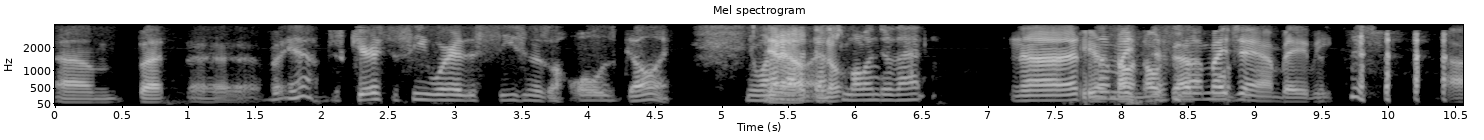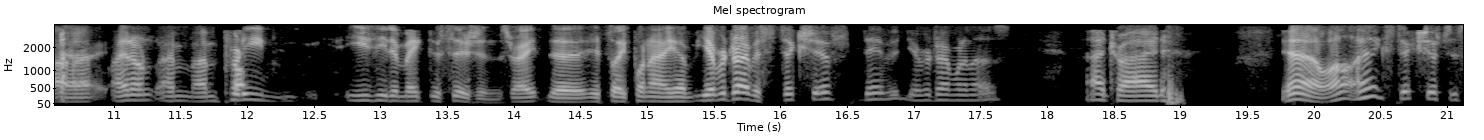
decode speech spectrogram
Um, but uh, but yeah, I'm just curious to see where this season as a whole is going. You want to know, add a decimal into that? No, that's Yeah, not my no, no, that's not my jam, baby. Uh. I don't. I'm I'm pretty easy to make decisions, right? The it's like when I have. You ever drive a stick shift, David? You ever drive one of those? I tried. Yeah. Well, I think stick shift is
